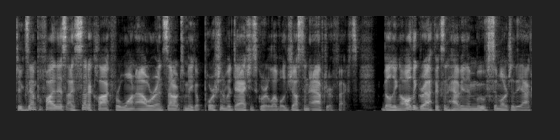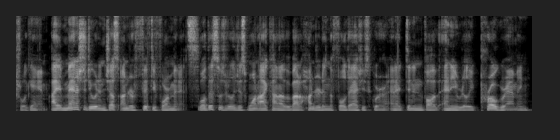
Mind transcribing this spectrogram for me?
To exemplify this, I set a clock for one hour and set out to make a portion of a Dashy Square level just in After Effects, building all the graphics and having them move similar to the actual game. I managed to do it in just under 54 minutes. Well, this was really just one icon of about 100 in the full Dashy Square, and it didn't involve any really programming.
